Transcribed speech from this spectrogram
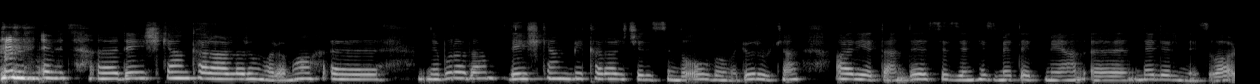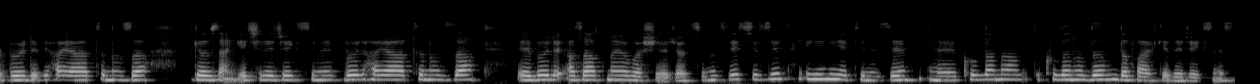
Evet, e, değişken kararlarım var ama e, burada değişken bir karar içerisinde olduğunu görürken ayrıyeten de sizin hizmet etmeyen e, neleriniz var? Böyle bir hayatınıza gözden geçireceksiniz. Böyle hayatınızda böyle azaltmaya başlayacaksınız ve sizin iyi niyetinizi kullanan, kullanıldığını da fark edeceksiniz.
